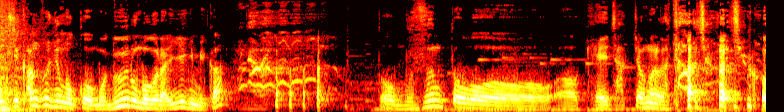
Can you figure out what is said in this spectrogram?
혹시 깡소주 먹고 뭐 눈으로 먹으라 이 얘기입니까? 또 무슨 또 어, 개 작정을 갖다 하셔가지고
